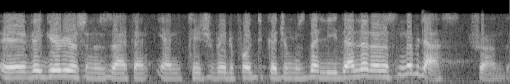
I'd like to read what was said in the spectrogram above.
Ee, ve görüyorsunuz zaten yani tecrübeli politikacımızda liderler arasında bile az şu anda.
